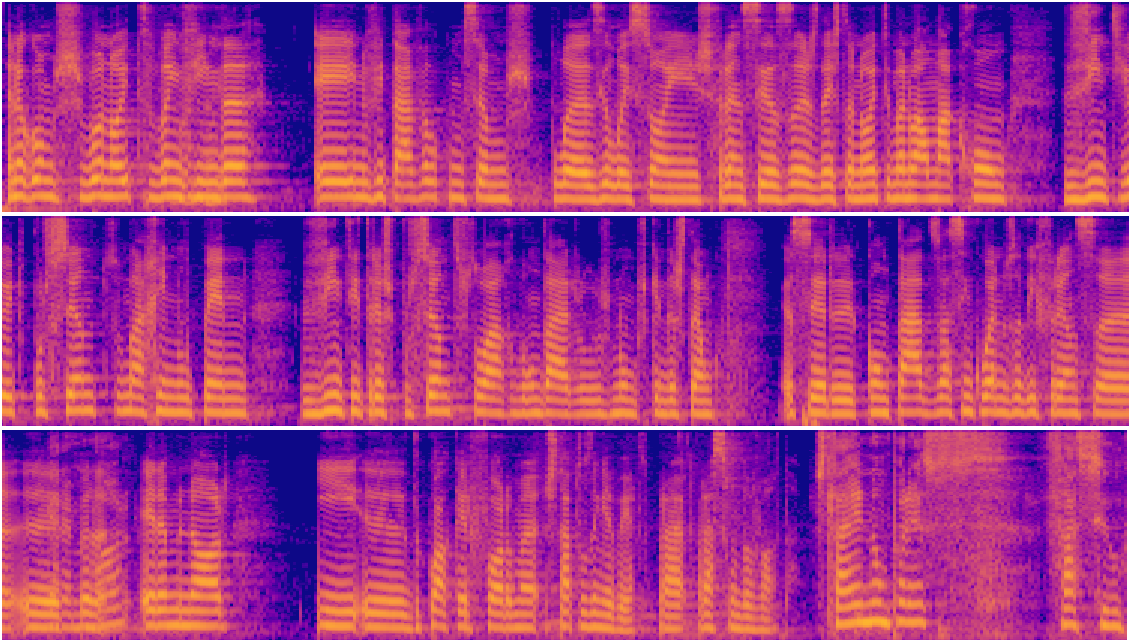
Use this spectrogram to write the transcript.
Ana Gomes, boa noite, bem-vinda. É inevitável, começamos pelas eleições francesas desta noite. Emmanuel Macron, 28%, Marine Le Pen, 23%. Estou a arredondar os números que ainda estão a ser contados. Há cinco anos a diferença eh, era, menor. era menor e, eh, de qualquer forma, está tudo em aberto para, para a segunda volta. Está e não parece fácil,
